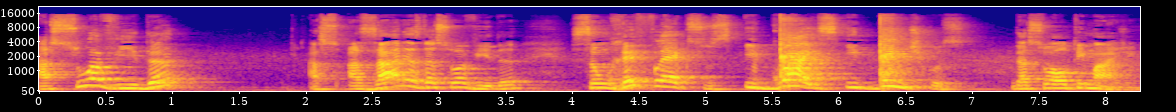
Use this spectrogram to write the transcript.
A sua vida, as, as áreas da sua vida são reflexos iguais, idênticos da sua autoimagem,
